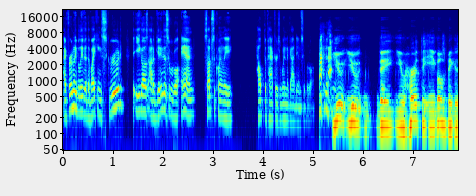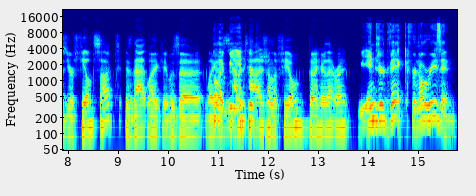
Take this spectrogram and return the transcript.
I firmly believe that the Vikings screwed the Eagles out of getting the Super Bowl and subsequently helped the Packers win the goddamn Super Bowl. You you they you hurt the Eagles because your field sucked. Is that like it was a like, Oh, a like we injured- sabotage on the field? Did I hear that right? we injured Vick for no reason.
